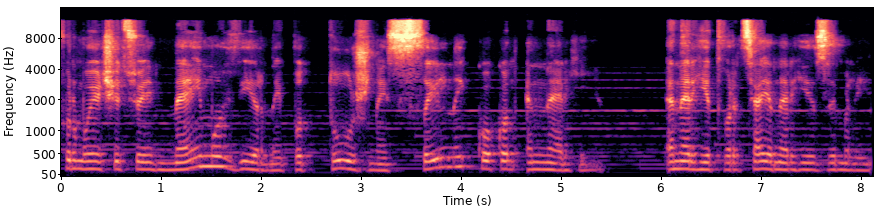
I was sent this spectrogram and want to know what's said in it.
формуючи цей неймовірний, потужний, сильний кокон енергії, енергії Творця і енергії Землі.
